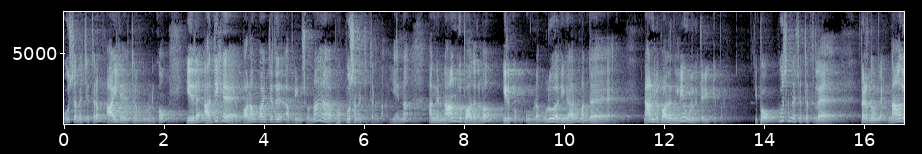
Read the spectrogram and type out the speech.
பூச நட்சத்திரம் ஆயில நட்சத்திரம் மூணு இருக்கும். இதில் அதிக பலம் வாய்ந்தது அப்படின்னு சொன்னால் பூச நட்சத்திரம் தான். ஏன்னா அங்கே நான்கு பாதங்களும் இருக்கும். உங்களோட முழு அதிகாரம் அந்த நான்கு பாதங்கள்லையும் உங்களுக்கு தெரிவிக்கப்படும். இப்போது பூச நட்சத்திரத்தில் பிறந்தவங்க நாலு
